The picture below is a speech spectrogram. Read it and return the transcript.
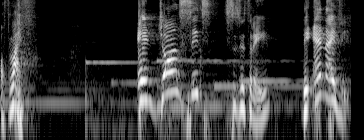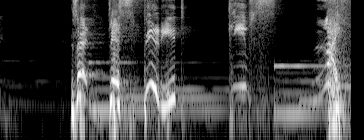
of life. In John 6 63, the NIV, said, The Spirit gives life.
